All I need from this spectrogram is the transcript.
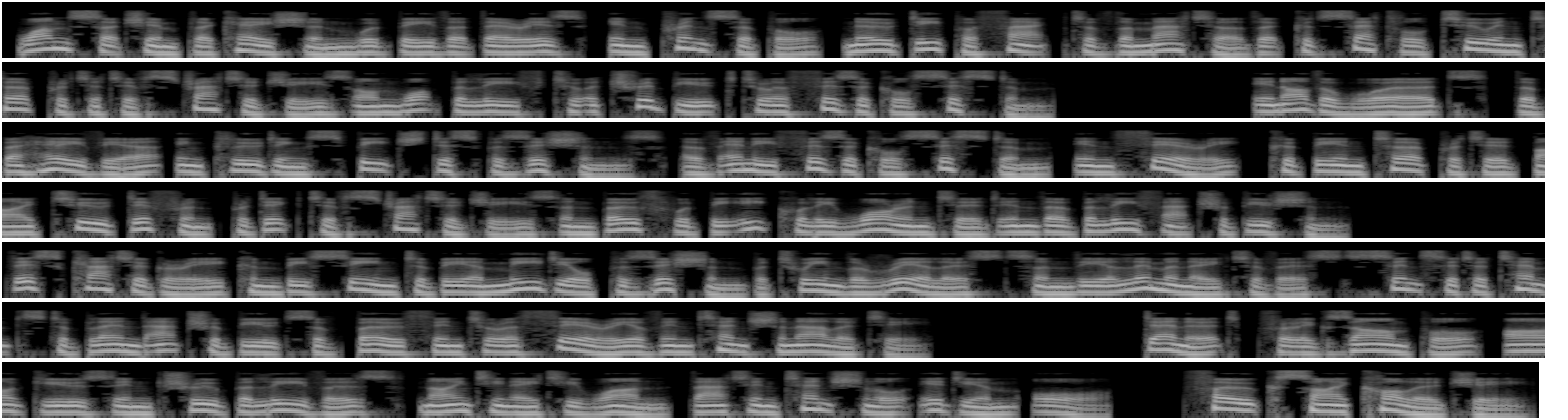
One such implication would be that there is, in principle, no deeper fact of the matter that could settle two interpretative strategies on what belief to attribute to a physical system. In other words, the behavior including speech dispositions of any physical system, in theory, could be interpreted by two different predictive strategies and both would be equally warranted in their belief attribution. This category can be seen to be a medial position between the realists and the eliminativists since it attempts to blend attributes of both into a theory of intentionality. Dennett, for example, argues in True Believers 1981 that intentional idiom or folk psychology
